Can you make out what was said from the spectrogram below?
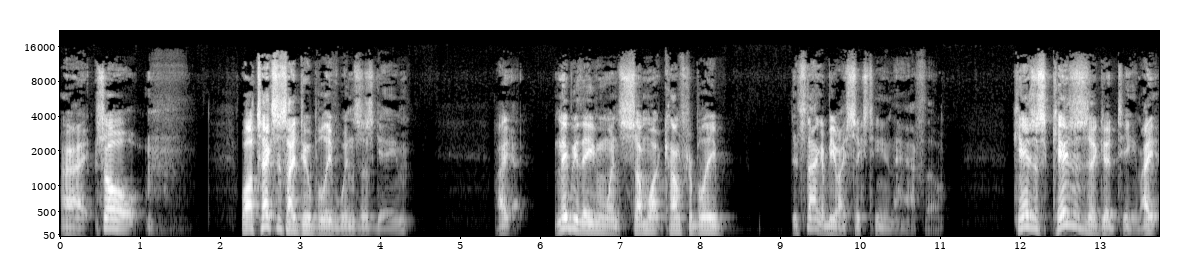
All right. So, while Texas, I do believe wins this game, I maybe they even win somewhat comfortably. It's not going to be by 16 and a half though. Kansas Kansas is a good team. I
